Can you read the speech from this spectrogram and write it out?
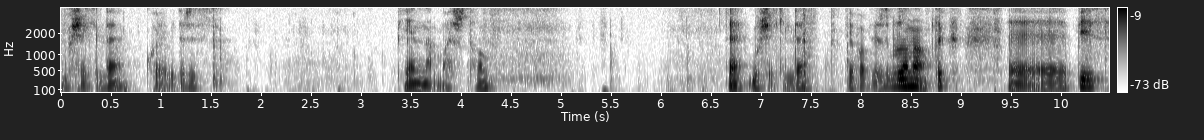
Bu şekilde koyabiliriz. Bir yeniden başlayalım. Evet bu şekilde yapabiliriz. Burada ne yaptık? Ee, biz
